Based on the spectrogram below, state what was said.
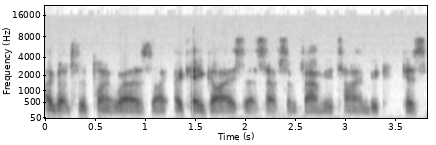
I got to the point where I was like, okay, guys, let's have some family time because,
